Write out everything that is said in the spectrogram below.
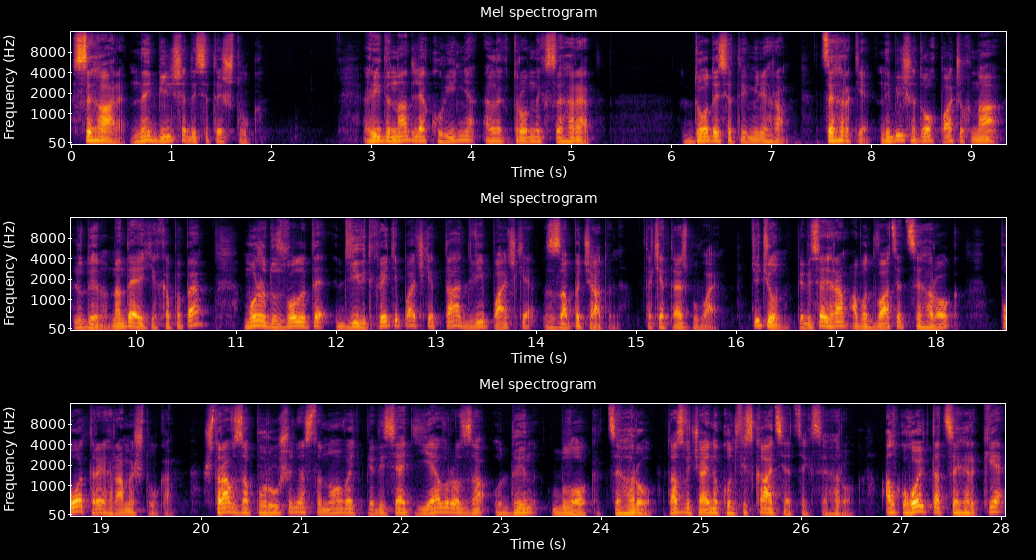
Сигари не більше 10 штук. Рідина для куріння електронних сигарет до 10 мг. Цигарки не більше двох пачок на людину. На деяких КПП може дозволити дві відкриті пачки та дві пачки запечатані. Таке теж буває. Тютюн 50 грам або 20 цигарок по 3 грами штука. Штраф за порушення становить 50 євро за один блок цигарок та, звичайно, конфіскація цих цигарок. Алкоголь та цигарки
